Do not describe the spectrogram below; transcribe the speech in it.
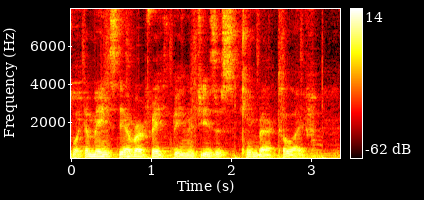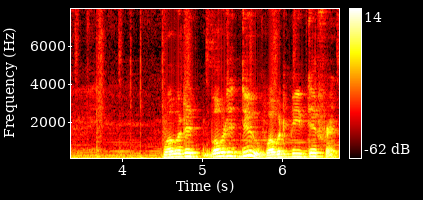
like a mainstay of our faith being that Jesus came back to life. What would it What would it do? What would it be different?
